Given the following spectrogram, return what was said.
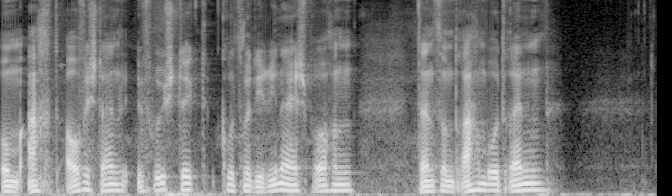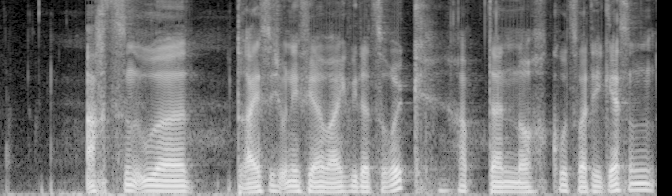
Um acht aufgestanden, gefrühstückt, kurz mit Irina gesprochen, dann zum Drachenbootrennen. 18 Uhr 30 ungefähr war ich wieder zurück, hab dann noch kurz was gegessen,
